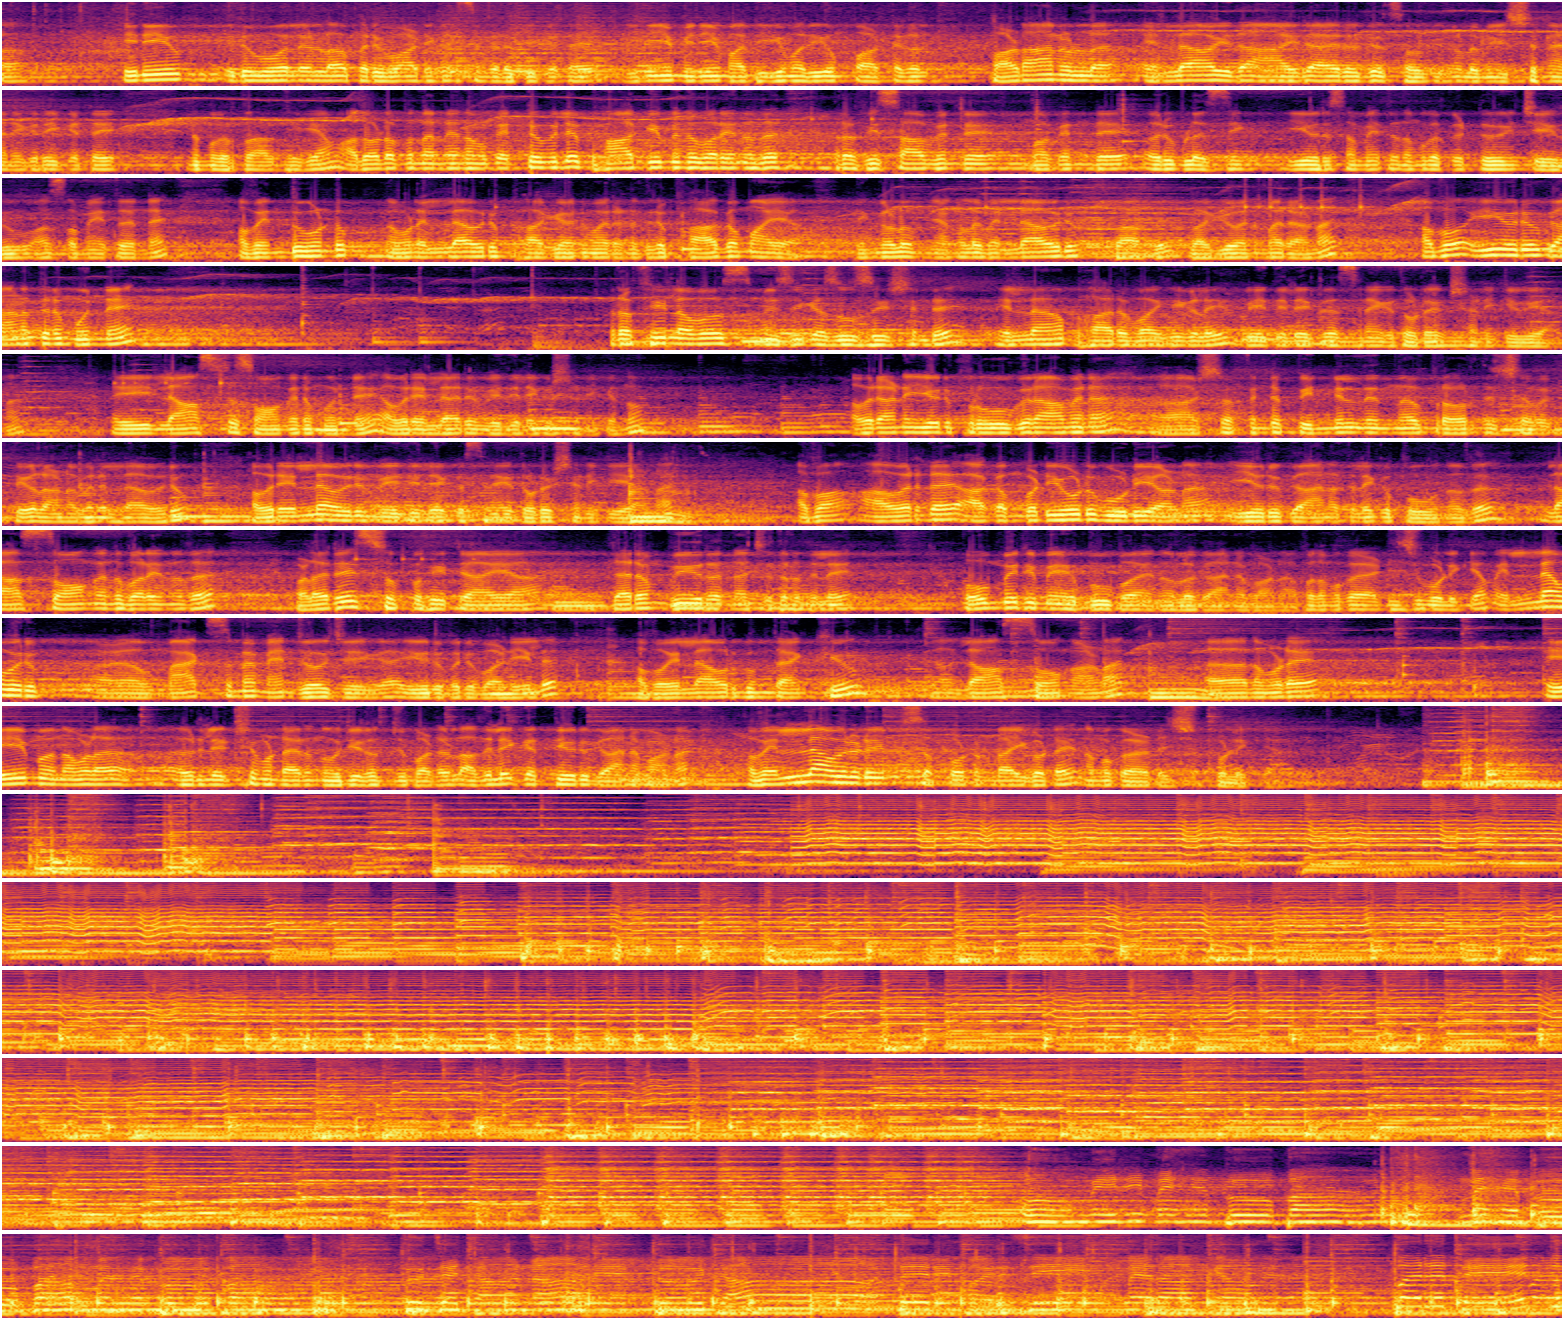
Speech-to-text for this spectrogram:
ഇനിയും ഇതുപോലെയുള്ള പരിപാടികൾ സംഘടിപ്പിക്കട്ടെ. ഇനിയും ഇനിയും അധികം അധികം പാട്ടുകൾ പാടാനുള്ള എല്ലാവിധ ആയിരാരോഗ്യ സൗഖ്യങ്ങളും ഈശ്വരനെ അനുഗ്രഹിക്കട്ടെ നമുക്ക് പ്രാർത്ഥിക്കാം. അതോടൊപ്പം തന്നെ നമുക്ക് ഏറ്റവും വലിയ ഭാഗ്യം എന്ന് പറയുന്നത് റഫി സാബിന്റെ മകന്റെ ഒരു ബ്ലെസ്സിങ് ഈ ഒരു സമയത്ത് നമുക്ക് കിട്ടുകയും ചെയ്തു. ആ സമയത്ത് തന്നെ അപ്പോൾ എന്തുകൊണ്ടും നമ്മളെല്ലാവരും ഭാഗ്യവാന്മാരാണ്. ഇതിന്റെ ഭാഗമായ നിങ്ങളും ഞങ്ങളും എല്ലാവരും ഭാഗ്യ ഭാഗ്യവാന്മാരാണ്. അപ്പോൾ ഈ ഒരു ഗാനത്തിന് മുന്നേ റഫി ലവേഴ്സ് മ്യൂസിക് അസോസിയേഷന്റെ എല്ലാ ഭാരവാഹികളെയും വേദിയിലേക്ക് സ്നേഹത്തോടെ ക്ഷണിക്കുകയാണ്. ഈ ലാസ്റ്റ് സോങ്ങിന് മുന്നേ അവരെല്ലാവരും വേദിയിലേക്ക് ക്ഷണിക്കുന്നു. അവരാണ് ഈ ഒരു പ്രോഗ്രാമിന് അഷ്റഫിന്റെ പിന്നിൽ നിന്ന് പ്രവർത്തിച്ച വ്യക്തികളാണ് അവരെല്ലാവരും. അവരെല്ലാവരും വേദിയിലേക്ക് സ്നേഹത്തോടെ ക്ഷണിക്കുകയാണ്. അപ്പോൾ അവരുടെ അകമ്പടിയോട് കൂടിയാണ് ഈ ഒരു ഗാനത്തിലേക്ക് പോകുന്നത്. ലാസ്റ്റ് സോങ് എന്ന് പറയുന്നത് വളരെ സൂപ്പർ ഹിറ്റായ ധരംവീർ എന്ന ചിത്രത്തിലെ ഓമരി മെഹബൂബ എന്നുള്ള ഗാനമാണ്. അപ്പോൾ നമുക്ക് അടിച്ചു പൊളിക്കാം. എല്ലാവരും മാക്സിമം എൻജോയ് ചെയ്യുക ഈ ഒരു പരിപാടിയിൽ. അപ്പോൾ എല്ലാവർക്കും താങ്ക് യു ലാസ്റ്റ് സോങ് ആണ്. നമ്മുടെ എയിം നമ്മൾ ഒരു ലക്ഷ്യമുണ്ടായിരുന്നു നൂറ്റി ഇരുപത്തഞ്ച് പാട്ടുകൾ അതിലേക്ക് എത്തിയ ഒരു ഗാനമാണ്. അപ്പോൾ എല്ലാവരുടെയും സപ്പോർട്ട് ഉണ്ടായിക്കോട്ടെ. നമുക്ക് അടിച്ചു പൊളിക്കാം. नसीब मेरा क्या पर दे तो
